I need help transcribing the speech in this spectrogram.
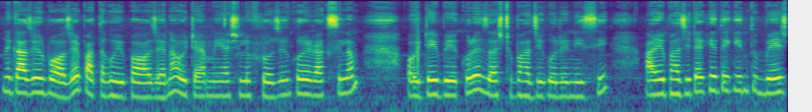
মানে গাজর পাওয়া যায়, পাতাকপি পাওয়া যায় না। ওইটা আমি আসলে ফ্রোজেন করে রাখছিলাম। ওইটাই বের করে জাস্ট ভাজি করে নিছি। আর এই ভাজিটা খেতে কিন্তু বেশ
